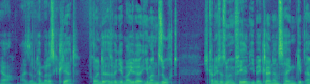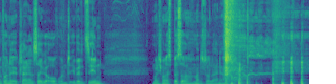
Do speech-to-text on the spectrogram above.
Ja, also haben wir das geklärt. Freunde, also wenn ihr mal wieder jemanden sucht, ich kann euch das nur empfehlen, eBay Kleinanzeigen, gebt einfach eine Kleinanzeige auf und ihr werdet sehen, manchmal ist besser, manchmal alleine.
